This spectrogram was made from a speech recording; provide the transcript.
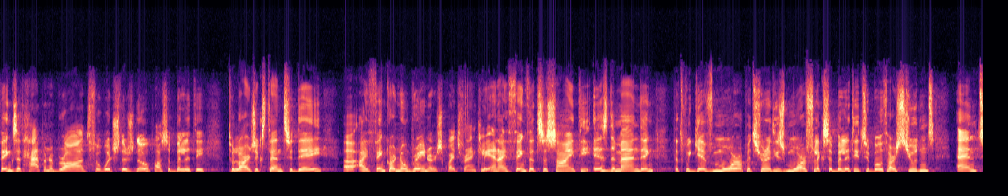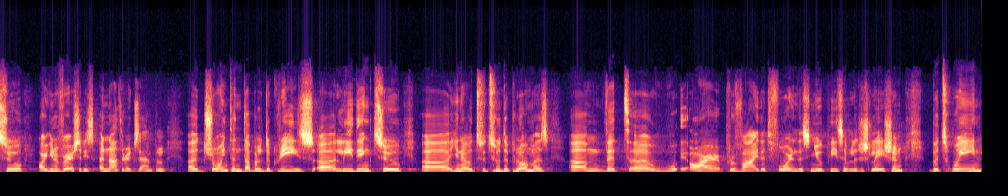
things that happen abroad for which there's no possibility to large extent today, uh, I think are no-brainers, quite frankly. And I think that society is demanding that we give more opportunities, more flexibility to both our students and to our universities. Another example, uh, joint and double degrees uh, leading to, uh, you know, to two diplomas um, that uh, are provided for in this new piece of legislation between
